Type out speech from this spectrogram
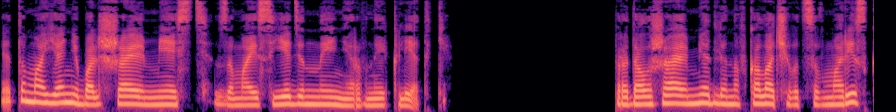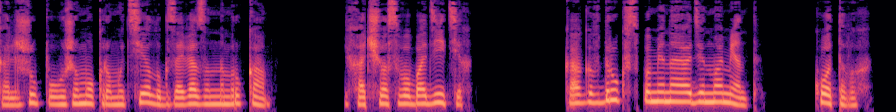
Это моя небольшая месть за мои съеденные нервные клетки. Продолжая медленно вколачиваться в Мари, скольжу по уже мокрому телу к завязанным рукам и хочу освободить их. Как вдруг вспоминаю один момент — Котовых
